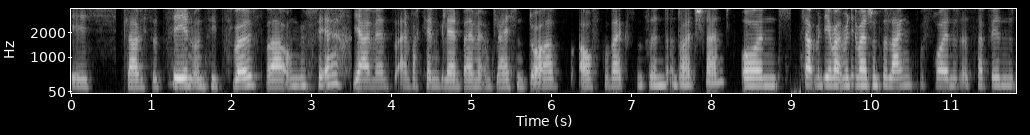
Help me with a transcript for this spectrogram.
ich, glaube ich, so zehn und sie zwölf war ungefähr. Ja, wir haben uns einfach kennengelernt, weil wir im gleichen Dorf aufgewachsen sind in Deutschland. Und ich glaube, mit jemandem, mit dem man schon so lange befreundet ist, verbindet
